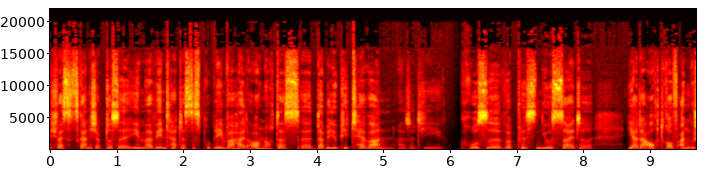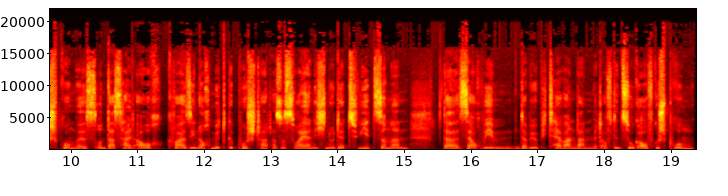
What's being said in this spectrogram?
ich weiß jetzt gar nicht, ob du es eben erwähnt hattest, das Problem war halt auch noch, dass äh, WP Tavern, also die große WordPress News Seite, ja da auch drauf angesprungen ist und das halt auch quasi noch mit gepusht hat. Also es war ja nicht nur der Tweet, sondern da ist ja auch wem WP Tavern dann mit auf den Zug aufgesprungen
